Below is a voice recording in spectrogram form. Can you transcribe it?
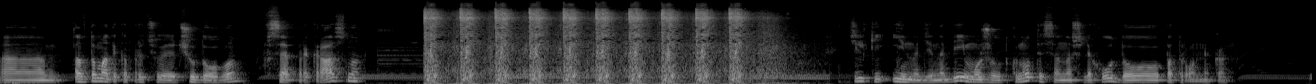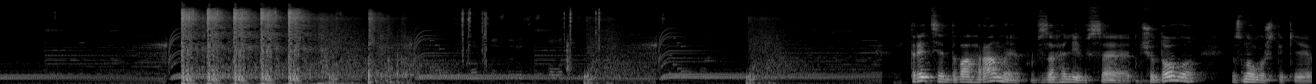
Автоматика працює чудово, все прекрасно. Тільки іноді набій може уткнутися на шляху до патронника. «32 грами взагалі все чудово. Знову ж таки,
